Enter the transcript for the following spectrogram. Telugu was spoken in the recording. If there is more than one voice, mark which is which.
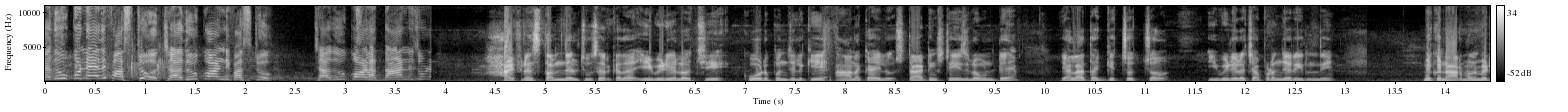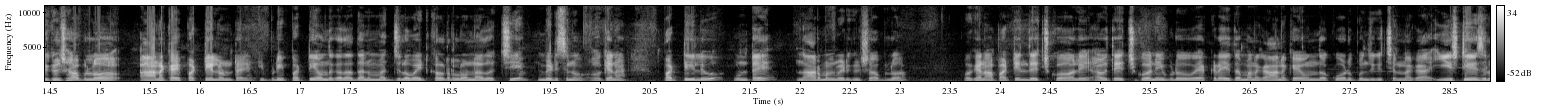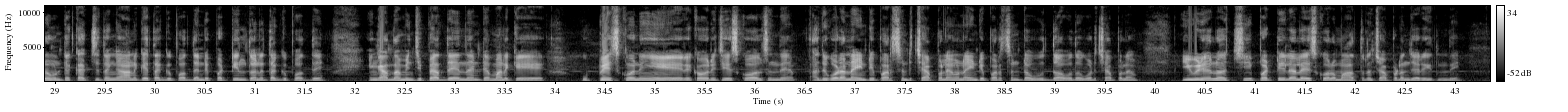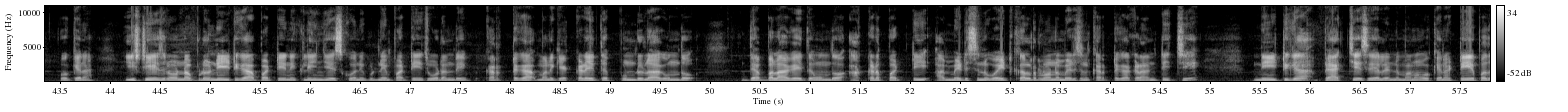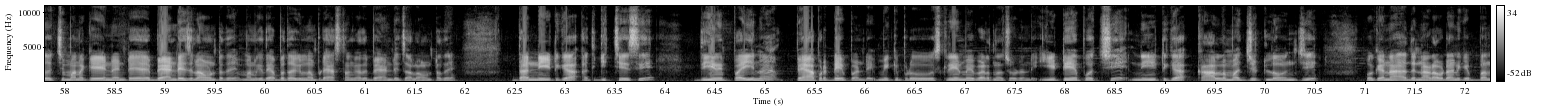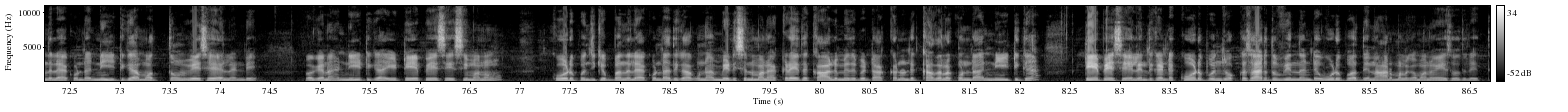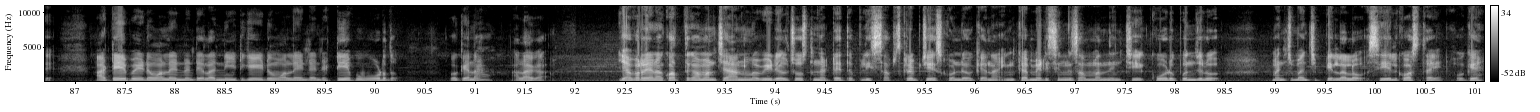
Speaker 1: చదువుకునేది ఫస్ట్ చదువుకోండి ఫస్ట్ చదువుకోవడం దాన్ని చూడ
Speaker 2: హాయ్ ఫ్రెండ్స్ తమ్ముళ్ళు చూసారు కదా? ఈ వీడియోలో వచ్చి కోడి పుంజులకి ఆనకాయలు స్టార్టింగ్ స్టేజ్లో ఉంటే ఎలా తగ్గించవచ్చో ఈ వీడియోలో చెప్పడం జరిగింది. మీకు నార్మల్ మెడికల్ షాప్లో ఆనకాయ పట్టీలు ఉంటాయి. ఇప్పుడు ఈ పట్టీ ఉంది కదా దాని మధ్యలో వైట్ కలర్లో ఉన్నది వచ్చి మెడిసిన్ ఓకేనా పట్టీలు ఉంటాయి నార్మల్ మెడికల్ షాప్లో ఓకేనా? ఆ పట్టీలు తెచ్చుకోవాలి. అవి తెచ్చుకొని ఇప్పుడు ఎక్కడైతే మనకు ఆనకాయ ఉందో కోడిపుంజుకి చిన్నగా ఈ స్టేజ్లో ఉంటే ఖచ్చితంగా ఆనకాయ తగ్గిపోద్దండి. పట్టీలతోనే తగ్గిపోద్ది. ఇంకా అంతమించి పెద్ద ఏంటంటే మనకి ఉప్పేసుకొని రికవరీ చేసుకోవాల్సిందే. అది కూడా నైంటీ పర్సెంట్ చెప్పలేము. నైంటీ పర్సెంట్ అవుద్దో అవ్వదో కూడా చెప్పలేము. ఈ వీడియోలో వచ్చి పట్టీలు ఎలా వేసుకోవాలో మాత్రం చెప్పడం జరుగుతుంది. ఓకేనా? ఈ స్టేజ్లో ఉన్నప్పుడు నీట్గా పట్టీని క్లీన్ చేసుకొని ఇప్పుడు నేను పట్టీ చూడండి. కరెక్ట్గా మనకి ఎక్కడైతే పుండులాగా ఉందో దెబ్బలాగా అయితే ఉందో అక్కడ పట్టి ఆ మెడిసిన్ వైట్ కలర్లో ఉన్న మెడిసిన్ కరెక్ట్గా అక్కడ అంటించి నీట్గా ప్యాక్ చేసేయాలండి మనం ఓకేనా? టేప్ అది వచ్చి మనకి ఏంటంటే బ్యాండేజ్లా ఉంటుంది. మనకి దెబ్బ తగిలినప్పుడు వేస్తాం కదా బ్యాండేజ్ అలా ఉంటుంది. దాన్ని నీట్గా అతికిచ్చేసి దీనిపైన పేపర్ టేప్ అండి. మీకు ఇప్పుడు స్క్రీన్ మీద పెడుతున్నా చూడండి. ఈ టేప్ వచ్చి నీట్గా కాళ్ళ మధ్యట్లో ఉంచి ఓకేనా? అది నడవడానికి ఇబ్బంది లేకుండా నీట్గా మొత్తం వేసేయాలండి. ఓకేనా? నీట్గా ఈ టేప్ వేసేసి మనం కోడిపుంజికి ఇబ్బంది లేకుండా అది కాకుండా ఆ మెడిసిన్ మనం ఎక్కడైతే కాలు మీద పెట్టి అక్కడ నుండి కదలకుండా నీట్గా టేప్ వేసేయాలి. ఎందుకంటే కోడిపుంజు ఒక్కసారి దువ్విందంటే ఊడిపోద్ది నార్మల్గా మనం వేసి వదిలేస్తే. ఆ టేప్ వేయడం వల్ల ఏంటంటే ఇలా నీట్గా వేయడం వల్ల ఏంటంటే టేప్ ఊడదు. ఓకేనా? అలాగా. ఎవరైనా కొత్తగా మన ఛానల్లో వీడియోలు చూస్తున్నట్టయితే ప్లీజ్ సబ్స్క్రైబ్ చేసుకోండి ఓకేనా? ఇంకా మెడిసిన్కి సంబంధించి కోడిపుంజులు మంచి మంచి పిల్లలు సేల్కి వస్తాయి ఓకే?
